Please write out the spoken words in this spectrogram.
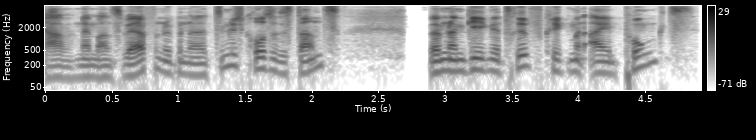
Ja, nennt man es werfen, über eine ziemlich große Distanz. Wenn man einen Gegner trifft, kriegt man einen Punkt.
